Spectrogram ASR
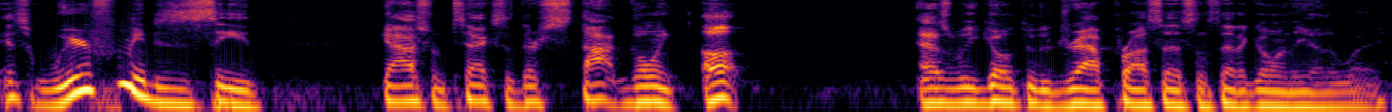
it's weird for me to see guys from Texas, their stock going up as we go through the draft process instead of going the other way.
